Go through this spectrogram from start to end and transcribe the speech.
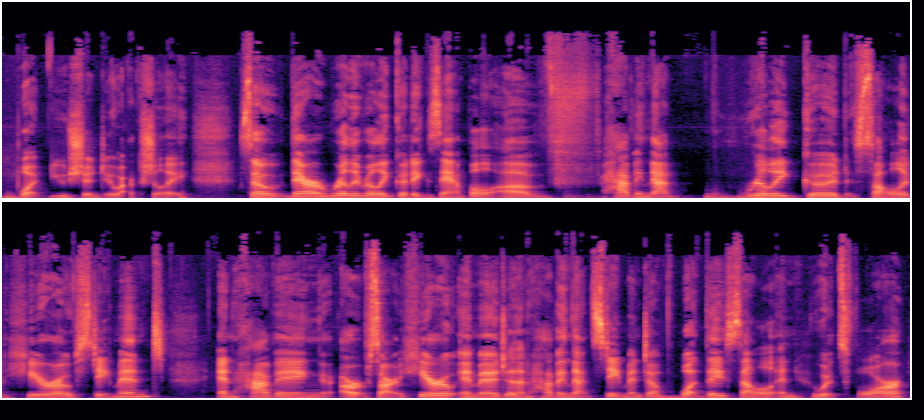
what you should do actually. So they're a really, really good example of having that really good, solid hero statement and having, or sorry, hero image, and then having that statement of what they sell and who it's for.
